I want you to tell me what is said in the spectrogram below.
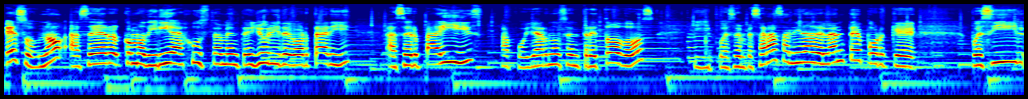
Eso, ¿no? Hacer, como diría justamente Yuri de Gortari, hacer país, apoyarnos entre todos y pues empezar a salir adelante porque pues sí,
